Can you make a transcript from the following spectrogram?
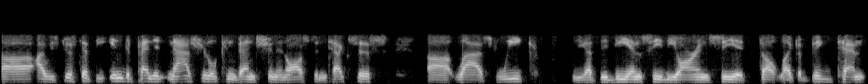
uh, I was just at the Independent National Convention in Austin, Texas, uh, last week. You got the DNC, the RNC. It felt like a big tent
